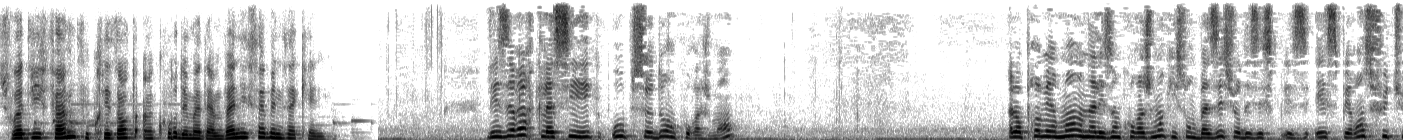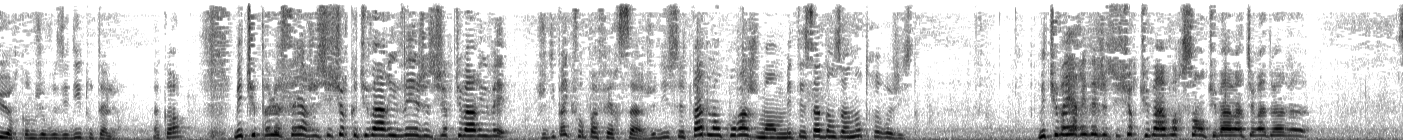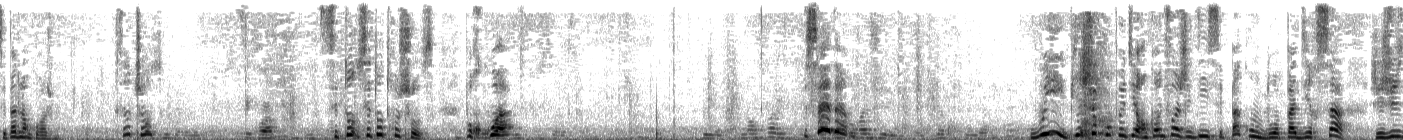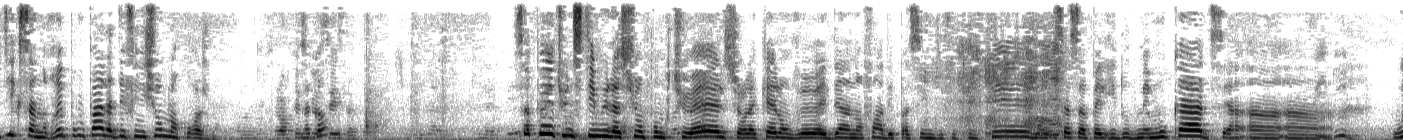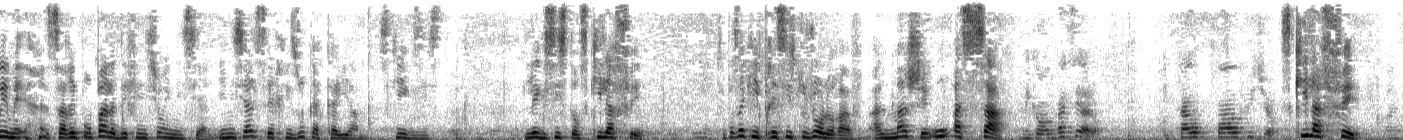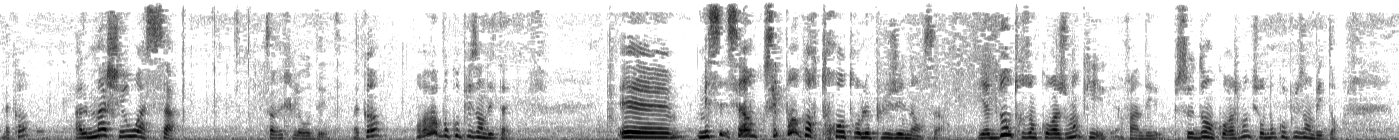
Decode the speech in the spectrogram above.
Joie de vie femme vous présente un cours de Madame Vanessa Benzaken. Les erreurs classiques ou pseudo-encouragements. Alors, premièrement, on a les encouragements qui sont basés sur des esp- espérances futures, comme je vous ai dit tout à l'heure. D'accord? Mais tu peux le faire, je suis sûre que tu vas arriver, je suis sûre que tu vas arriver. Je ne dis pas qu'il ne faut pas faire ça. Je dis c'est pas de l'encouragement, mettez ça dans un autre registre. Mais tu vas y arriver, je suis sûre que tu vas avoir 100, tu vas. Tu vas, tu vas- C'est pas de l'encouragement. C'est autre chose. C'est quoi C'est au- c'est autre chose. Pourquoi C'est Oui, bien sûr qu'on peut dire. Encore une fois, j'ai dit, c'est pas qu'on ne doit pas dire ça. J'ai juste dit que ça ne répond pas à la définition de l'encouragement. Alors qu'est-ce que D'accord c'est ça Ça peut être une stimulation ponctuelle sur laquelle on veut aider un enfant à dépasser une difficulté. Donc ça s'appelle idoud memoukad. C'est un, un- un- Oui, mais ça répond pas à la définition initiale. Initiale, c'est chizuk akayam, ce qui existe. L'existence, ce qu'il a fait. C'est pour ça qu'il précise toujours le rave. Alma ou assa. Mais quand on va passer alors? Et pas au, pas au futur. ce qu'il a fait. D'accord? Alma ou assa. D'accord? On va voir beaucoup plus en détail. Euh, mais c'est pas encore trop, trop le plus gênant, ça. Il y a d'autres encouragements, qui, enfin des pseudo-encouragements qui sont beaucoup plus embêtants.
